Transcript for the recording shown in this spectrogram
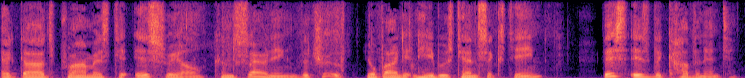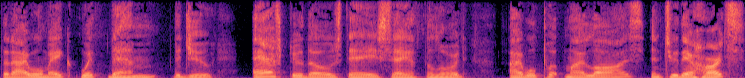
at God's promise to Israel concerning the truth. You'll find it in Hebrews 10:16. This is the covenant that I will make with them, the Jew, after those days, saith the Lord. I will put my laws into their hearts,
